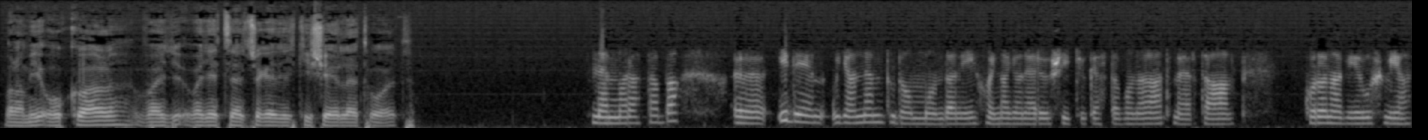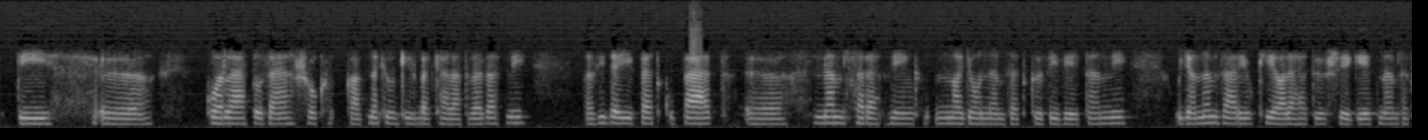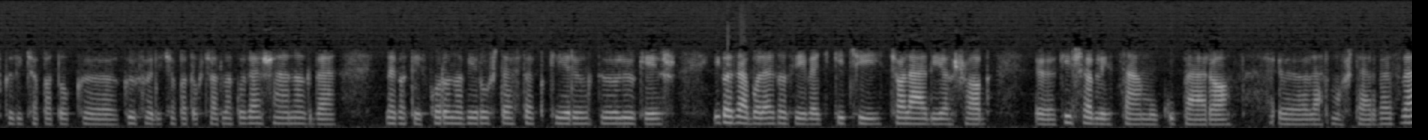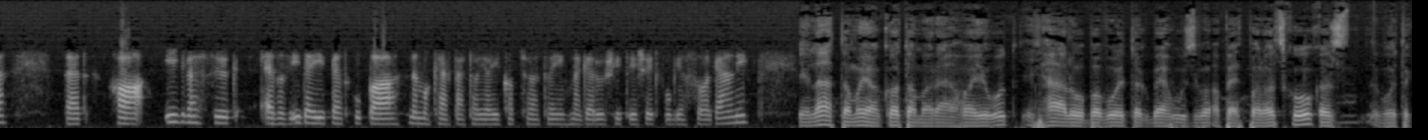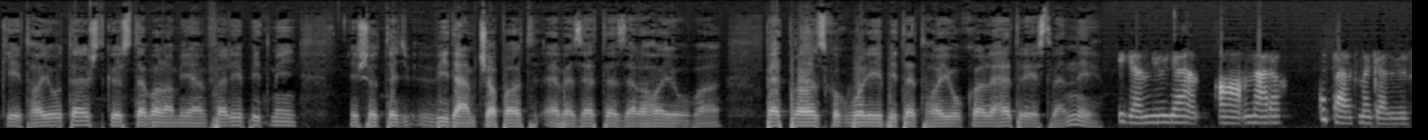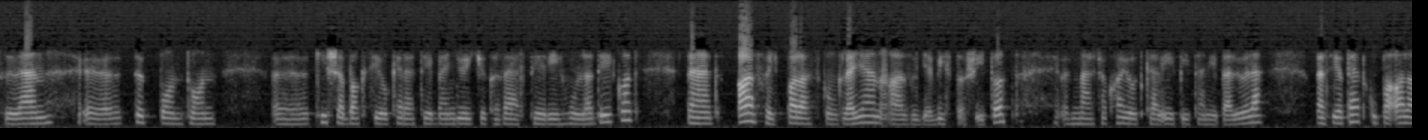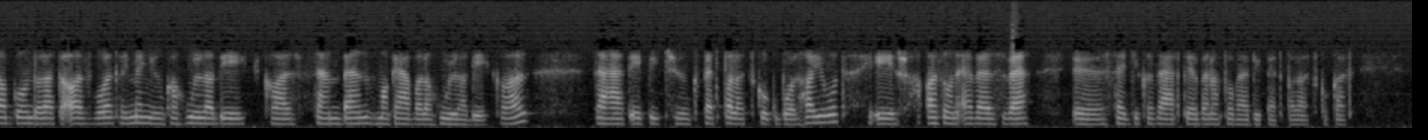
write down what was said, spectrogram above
valami okkal, vagy, vagy egyszer csak ez egy kísérlet volt? Nem maradt abba. Ö, idén ugyan nem tudom mondani, hogy nagyon erősítjük ezt a vonalat, mert a koronavírus miatti ö, korlátozásokat nekünk is be kellett vezetni, az idei PET kupát nem szeretnénk nagyon nemzetközi tenni, ugyan nem zárjuk ki a lehetőségét nemzetközi csapatok, külföldi csapatok csatlakozásának, de negatív koronavírus tesztet kérünk tőlük, és igazából ez az év egy kicsi, családiasabb, kisebb létszámú kupára lett most tervezve. Tehát ha így veszük, ez az idei PET kupa nem a kárpátaljai kapcsolataink megerősítését fogja szolgálni. Én láttam olyan katamarán hajót, egy hálóba voltak behúzva a PET palackok, az volt a két hajótest, közte valamilyen felépítmény, és ott egy vidám csapat evezett ezzel a hajóval. PET palackokból épített hajókkal lehet részt venni? Igen, mi ugye a, már a kupát megelőzően ö, több ponton kisebb akció keretében gyűjtjük az ártéri hulladékot, tehát az, hogy palackunk legyen, az ugye biztosított, már csak hajót kell építeni belőle, mert a PET kupa alapgondolata az volt, hogy menjünk a hulladékkal szemben magával a hulladékkal, tehát építsünk PET palackokból hajót, és azon evezve ö, szedjük az ártérben a további PET palackokat.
